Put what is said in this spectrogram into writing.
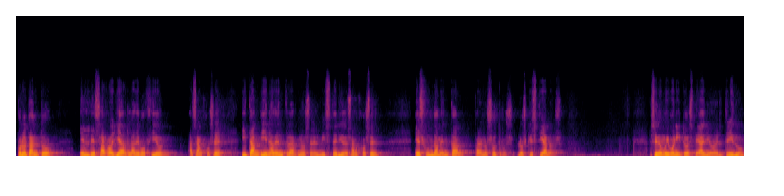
Por lo tanto, el desarrollar la devoción a San José y también adentrarnos en el misterio de San José es fundamental para nosotros, los cristianos. Ha sido muy bonito este año el triduo,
